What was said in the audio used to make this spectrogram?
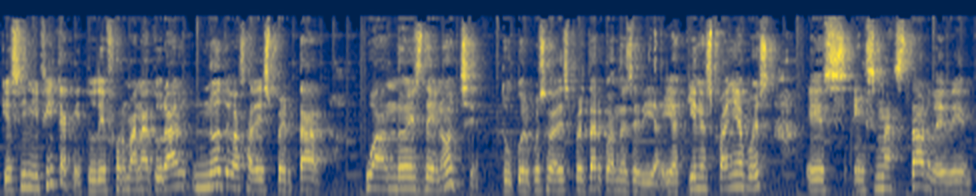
¿Qué significa? Que tú de forma natural no te vas a despertar cuando es de noche, tu cuerpo se va a despertar cuando es de día. Y aquí en España, pues es, más tarde de,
